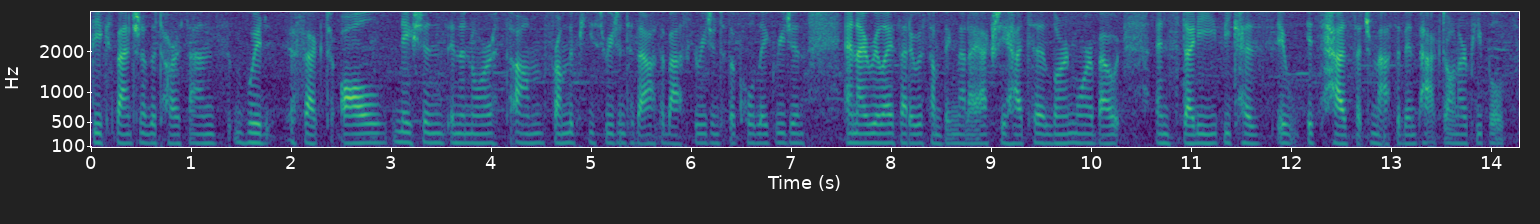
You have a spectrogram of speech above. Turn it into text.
The expansion of the tar sands would affect all nations in the north, um, from the Peace region to the Athabasca region to the Cold Lake region. And I realized that it was something that I actually had to learn more about and study because it, it has such massive impact on our peoples.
